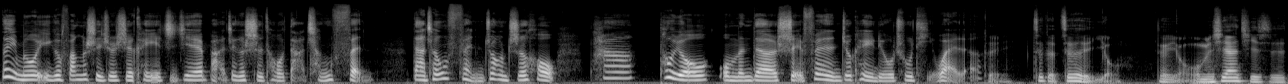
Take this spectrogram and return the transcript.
那有没有一个方式，就是可以直接把这个石头打成粉，打成粉状之后，它透由我们的水分就可以流出体外了？对，这个这个有。对，有。我们现在其实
